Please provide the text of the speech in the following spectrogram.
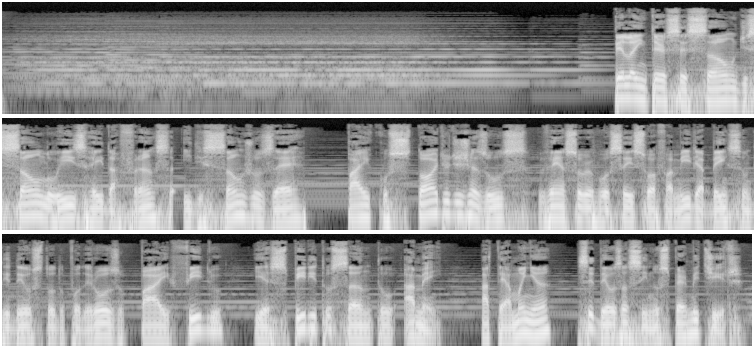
Pela intercessão de São Luís, rei da França, e de São José, Pai custódio de Jesus, venha sobre você e sua família a bênção de Deus Todo-Poderoso, Pai, Filho e Espírito Santo. Amém. Até amanhã, se Deus assim nos permitir.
